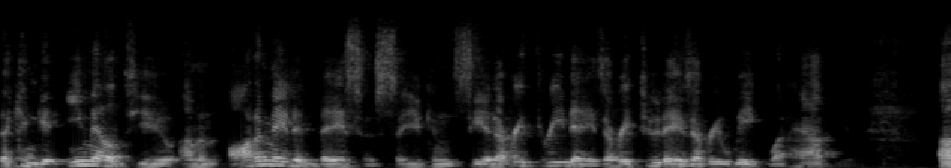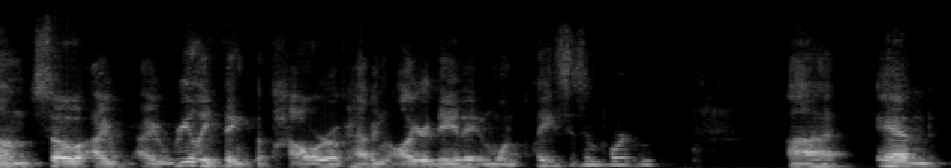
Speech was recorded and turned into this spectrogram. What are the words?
that can get emailed to you on an automated basis so you can see it every three days, every two days, every week, what have you. Um, so I, I really think the power of having all your data in one place is important. Uh, and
